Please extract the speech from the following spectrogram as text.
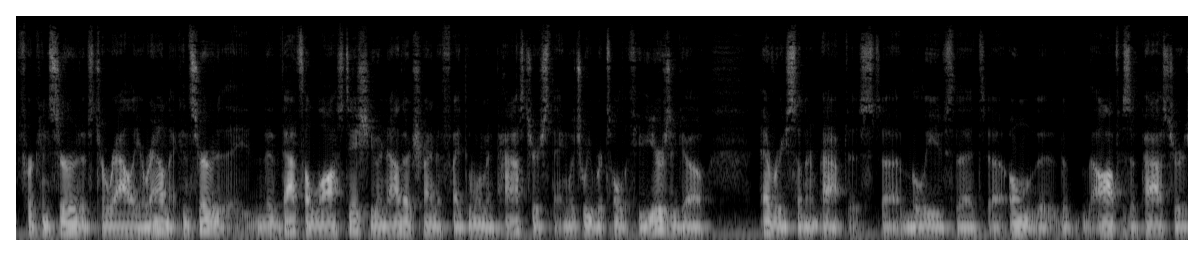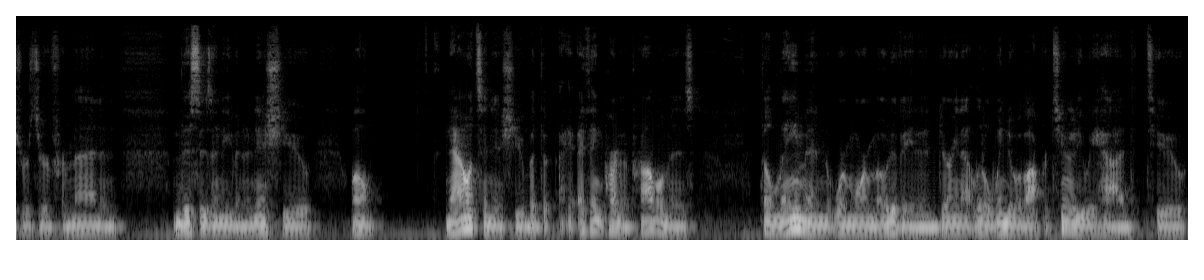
for conservatives to rally around that. Conservative, that's a lost issue, and now they're trying to fight the woman pastors thing, which we were told a few years ago. Every Southern Baptist uh, believes that uh, only the, the office of pastor is reserved for men, and this isn't even an issue. Well, now it's an issue, but the, I think part of the problem is the laymen were more motivated during that little window of opportunity we had to,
